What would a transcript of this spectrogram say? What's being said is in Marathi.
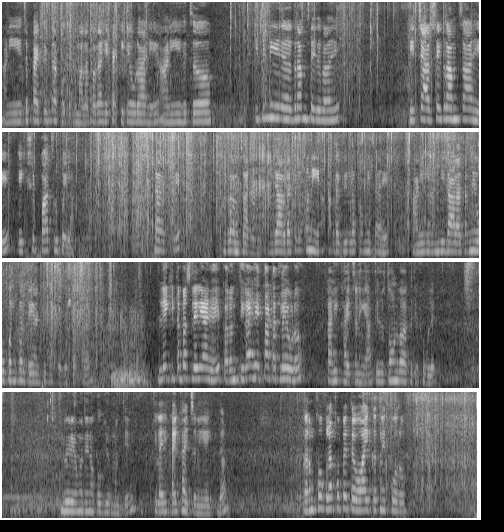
आणि याचं पॅकेट दाखवते तुम्हाला. बघा हे पॅकेट एवढं आहे. आणि ह्याचं किती मी ग्रामचं आहे रे बघा हे? हे चारशे ग्रामचं आहे. एकशे पाच रुपयाला. चारशे ग्रामचं आहे म्हणजे अर्धा किलो पण नाही आहे अर्धा किलोला कमीच आहे. आणि ही डाळ आता मी ओपन करते आणि तुम्ही बघू शकता लेख इथं बसलेली आहे कारण तिला हे ताटातलं एवढं काही खायचं नाही आहे. तिचं तोंड बघा किती फुगले. व्हिडिओमध्ये नको घेऊ म्हणते. तिला हे काही खायचं नाही आहे एकदा. कारण खोकला खूप येतो हो, ऐकत नाहीत पोरं.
